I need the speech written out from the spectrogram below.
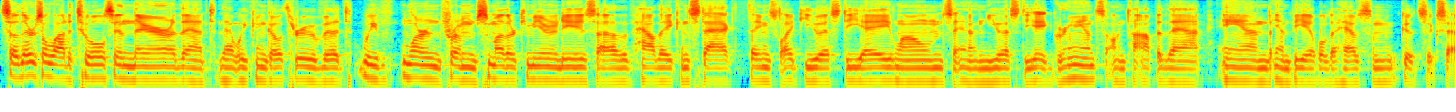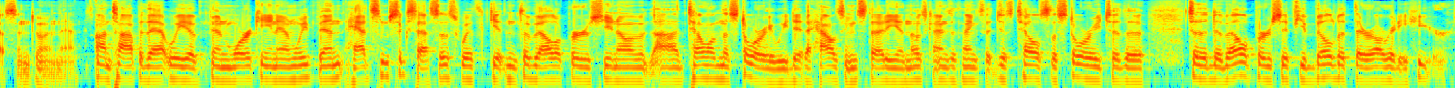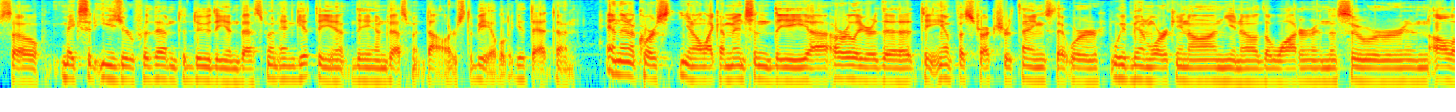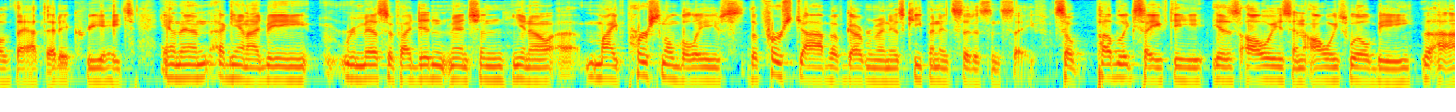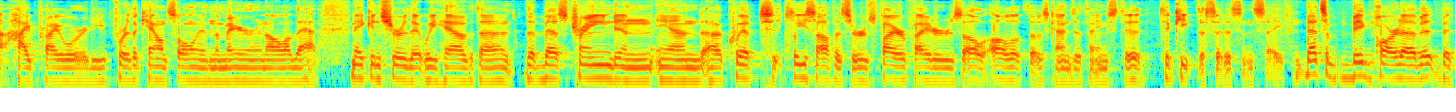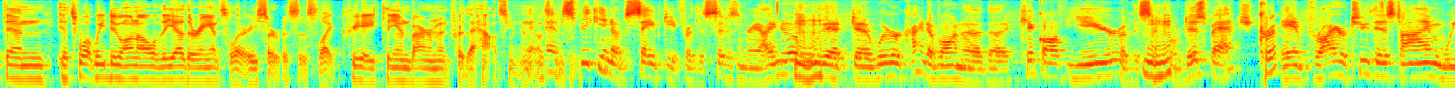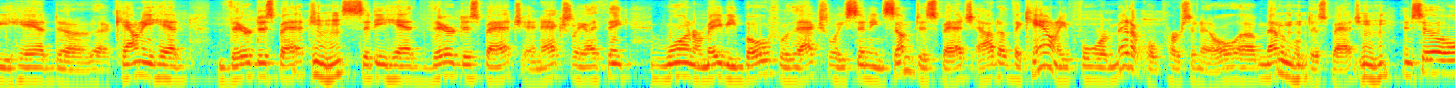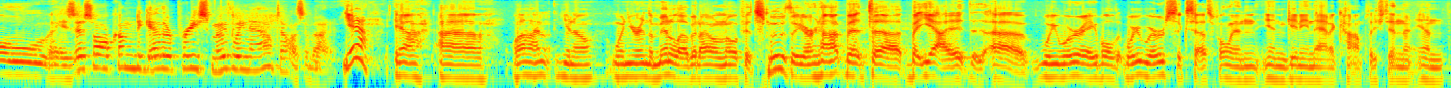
So there's a lot of tools in there that, that we can go through, but we've learned from some other communities of how they can stack things like USDA loans and USDA grants on top of that and, and be able to have some good success in doing that. On top of that, we have been working and we've been had some successes with getting developers, you know, uh, telling the story. We did a housing study and those kinds of things that just tells the story to the to the developers. If you build it, they're already here, so makes it easier for them to do the investment and get the the investment dollars to be able to get that done. And then, of course, you know, like I mentioned the uh, earlier, the the infrastructure things that we're we've been working on. You know, the water and the sewer and all of that that it creates. And then again, I'd be remiss if I didn't mention, you know, uh, my personal beliefs. The first job of government is keeping its citizens safe. So public safety is always and always will be a uh, high priority for the council and the mayor and all of that. Making sure that we have the the best trained and and and equipped police officers, firefighters, all, all of those kinds of things to, to keep the citizens safe. That's a big part of it, but then it's what we do on all the other ancillary services, like create the environment for the housing and those and speaking of safety for the citizenry, I know mm-hmm. that uh, we're kind of on a, the kickoff year of the mm-hmm. Central mm-hmm. Dispatch. Correct. And prior to this time, we had uh, the county had their dispatch, mm-hmm. the city had their dispatch, and actually, I think one or maybe both was actually sending some dispatch out of the county for medical personnel, uh, medical mm-hmm. dispatch. Mm-hmm. And so, is this all coming together pretty smoothly now? Tell us about it. Yeah, yeah. Uh, Well, I, you know, when you're in the middle of it, I don't know if it's smoothly or not, but uh, but yeah, it, uh, we were able, we were successful in, in getting that accomplished, and and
